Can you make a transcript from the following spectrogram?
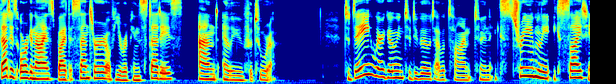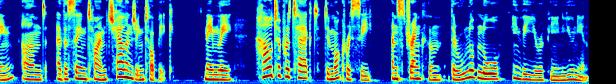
that is organized by the Center of European Studies and LU Futura. Today, we're going to devote our time to an extremely exciting and at the same time challenging topic, namely, how to protect democracy and strengthen the rule of law in the European Union.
